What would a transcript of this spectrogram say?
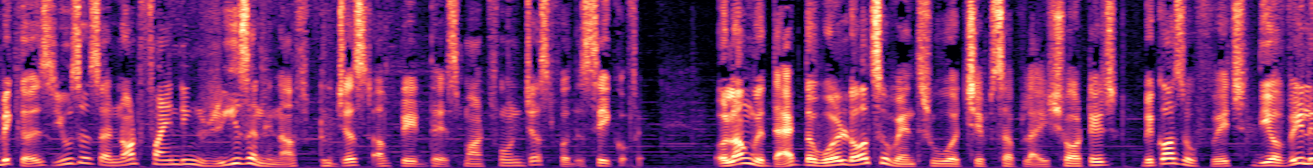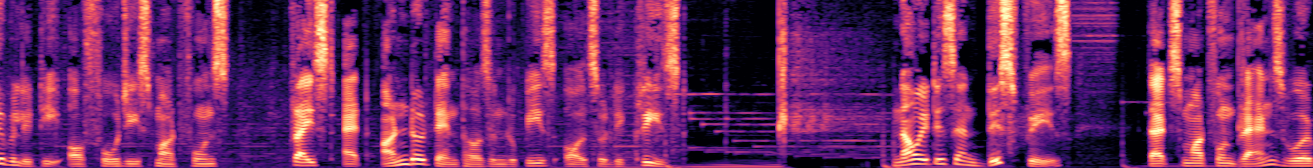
because users are not finding reason enough to just upgrade their smartphone just for the sake of it. Along with that, the world also went through a chip supply shortage, because of which the availability of 4G smartphones priced at under 10,000 rupees also decreased. Now it is in this phase that smartphone brands were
